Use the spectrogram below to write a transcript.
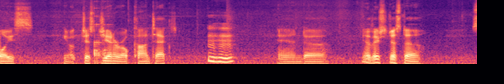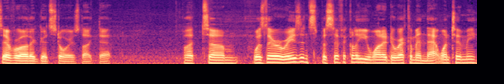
voice you know just general context Mm-hmm. and uh yeah there's just uh several other good stories like that but um was there a reason specifically you wanted to recommend that one to me?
